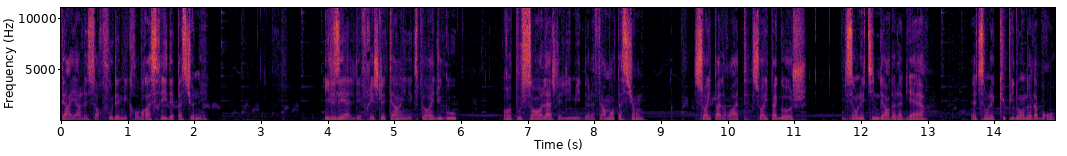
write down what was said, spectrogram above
Derrière l'essor fou des microbrasseries, des passionnés. Ils et elles défrichent les terrains inexplorés du goût, repoussent sans relâche les limites de la fermentation. Swipe à droite, swipe à gauche, ils sont les Tinder de la bière, elles sont les Cupidons de la broue.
